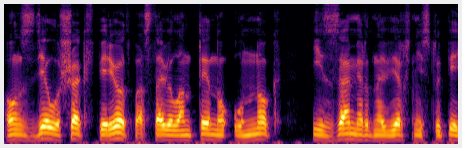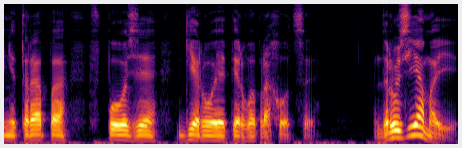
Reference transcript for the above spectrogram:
он сделал шаг вперед, поставил антенну у ног и замер на верхней ступени трапа в позе героя-первопроходца. «Друзья мои!»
